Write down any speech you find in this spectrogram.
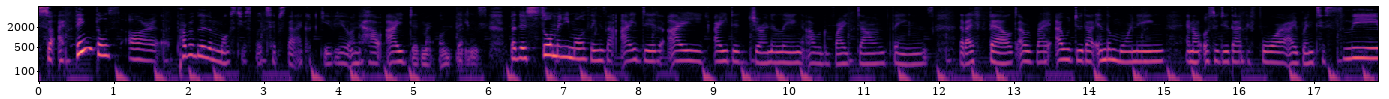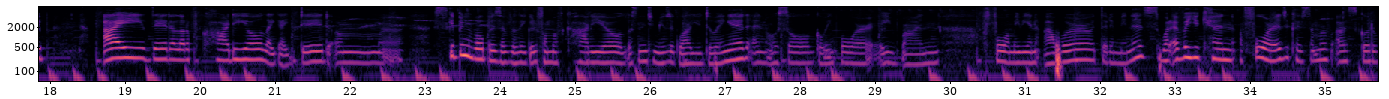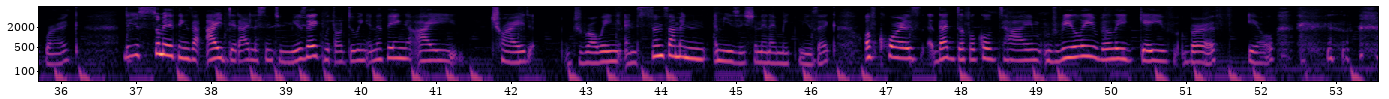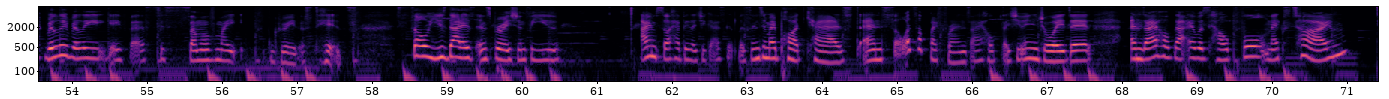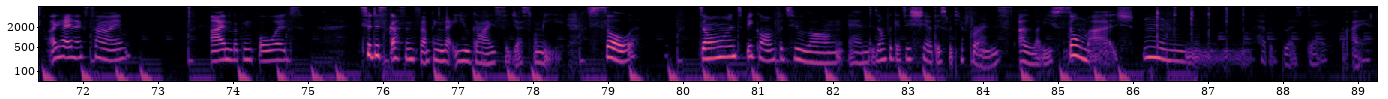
So I think those are probably the most useful tips that I could give you on how I did my own things. But there's so many more things that I did. I I did journaling. I would write down things that I felt. I would write I would do that in the morning and I would also do that before I went to sleep. I did a lot of cardio like I did um Skipping rope is a really good form of cardio, listening to music while you're doing it, and also going for a run for maybe an hour, 30 minutes, whatever you can afford, because some of us go to work. There's so many things that I did. I listened to music without doing anything. I tried drawing and since i'm in a musician and i make music of course that difficult time really really gave birth ill really, really gave birth to some of my greatest hits. So use that as inspiration for you. I'm so happy that you guys could listen to my podcast. And so, what's up, my friends? I hope that you enjoyed it. And I hope that it was helpful next time. Okay, next time. I'm looking forward to discussing something that you guys suggest for me. So, don't be gone for too long and don't forget to share this with your friends. I love you so much. Have a blessed day. Bye.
